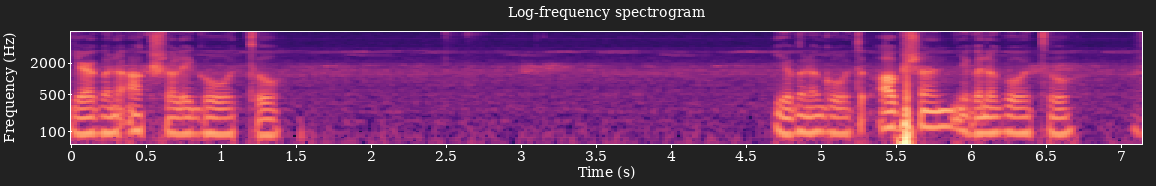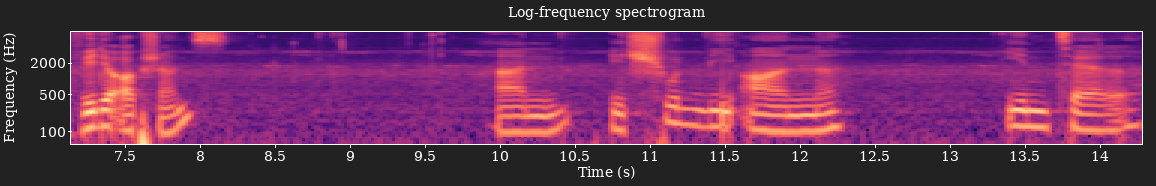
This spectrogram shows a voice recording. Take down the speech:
you're gonna actually go to you're gonna go to option you're gonna go to video options and it should be on Intel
